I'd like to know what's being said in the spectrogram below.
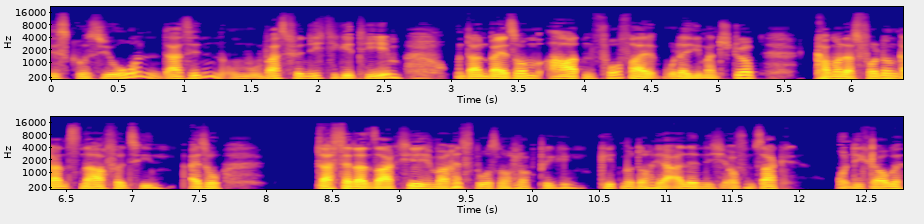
Diskussionen da sind und, und was für nichtige Themen und dann bei so einem harten Vorfall oder jemand stirbt, kann man das voll und ganz nachvollziehen. Also dass er dann sagt, hier, ich mache jetzt bloß noch Lockpicking. Geht mir doch hier alle nicht auf den Sack. Und ich glaube,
